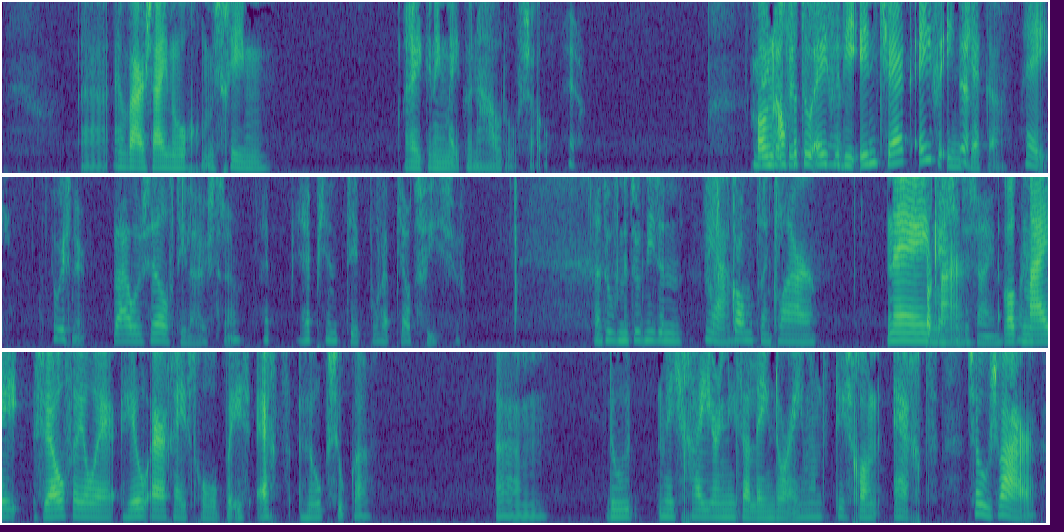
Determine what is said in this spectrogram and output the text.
Eh, en waar zij nog misschien rekening mee kunnen houden of zo. Ja. Gewoon af en toe dit- even ja. die incheck, even inchecken. Hey, Hoe is het nu? Vrouwen zelf die luisteren. Heb, heb je een tip of heb je advies? En het hoeft natuurlijk niet een soort Ja. kant-en-klaar nee, maar te zijn. wat Maar- mij zelf heel, heel erg heeft geholpen is echt hulp zoeken. Ehm, doe, weet je, ga hier niet alleen doorheen, want het is gewoon echt zo zwaar.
